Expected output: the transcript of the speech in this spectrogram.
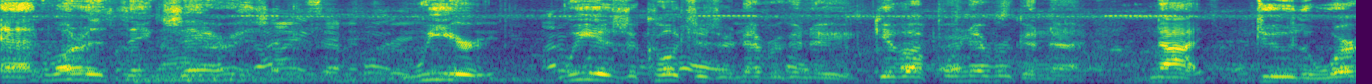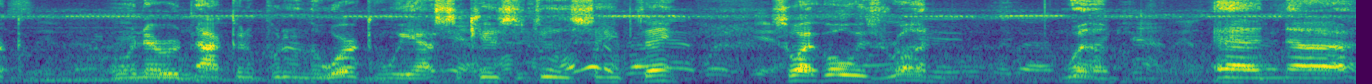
And one of the things there is we're we as the coaches are never going to give up. We're never going to not do the work. We're never not going to put in the work, and we ask the kids to do the same thing. So I've always run with them, and uh,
